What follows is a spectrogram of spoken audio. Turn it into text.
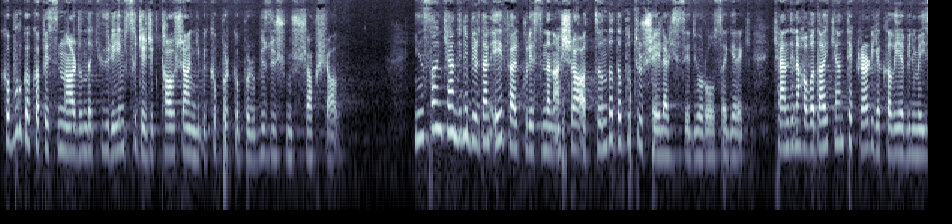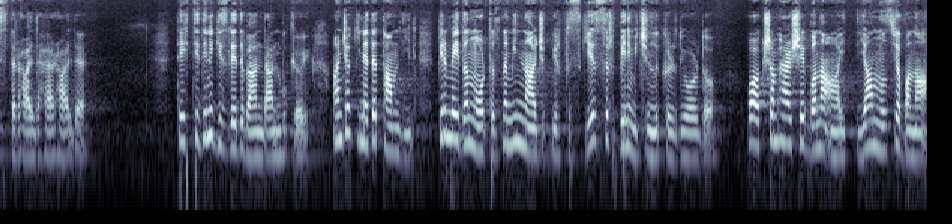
Kaburga kafesinin ardındaki yüreğim sıcacık tavşan gibi kıpır kıpır büzüşmüş şapşal. İnsan kendini birden Eyfel Kulesi'nden aşağı attığında da bu tür şeyler hissediyor olsa gerek. Kendini havadayken tekrar yakalayabilmeyi ister halde herhalde. Tehdidini gizledi benden bu köy. Ancak yine de tam değil. Bir meydanın ortasında minnacık bir fıskiye sırf benim için lıkır diyordu. O akşam her şey bana aitti. Yalnızca bana.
